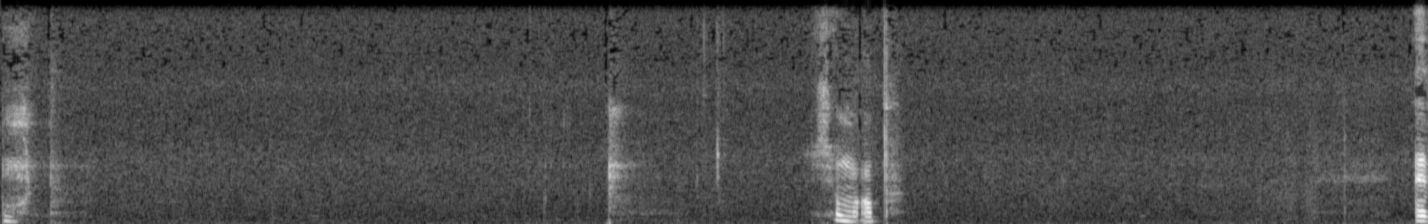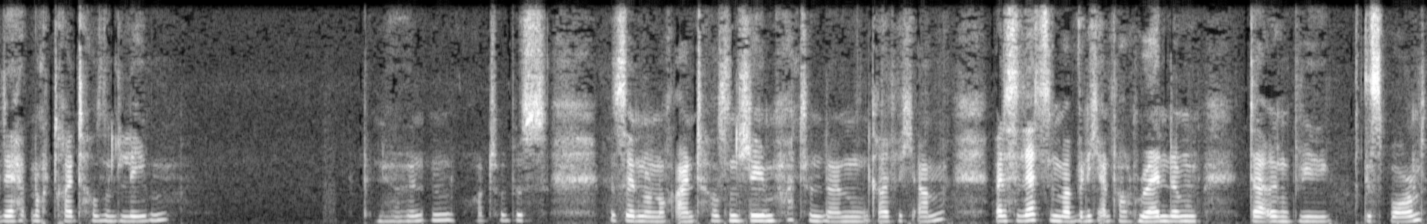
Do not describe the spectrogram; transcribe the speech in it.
Oh. Ich hau mal ab. Äh, der hat noch 3000 Leben. Bin hier hinten. Warte, bis, bis er nur noch 1000 Leben hat und dann greife ich an. Weil das letzte Mal bin ich einfach random da irgendwie gespawnt.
